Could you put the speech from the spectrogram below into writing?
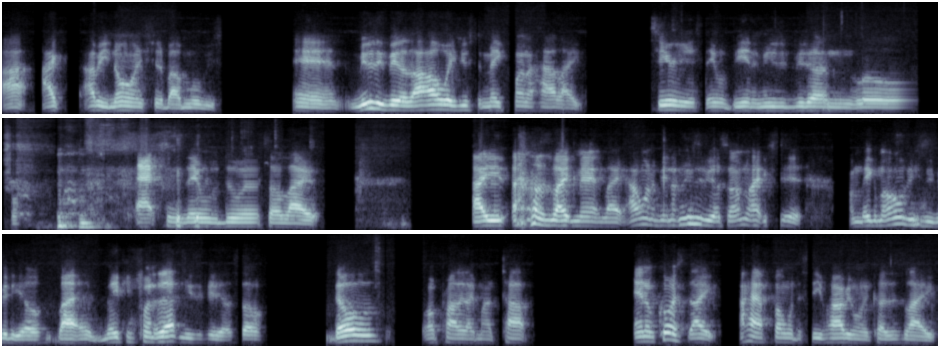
I I I be knowing shit about movies. And music videos I always used to make fun of how like serious they would be in the music video and the little actions they were doing. So like I I was like man like I want to be in a music video so I'm like shit I'm making my own music video by making fun of that music video. So those are probably like my top. And of course, like I have fun with the Steve Harvey one because it's like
